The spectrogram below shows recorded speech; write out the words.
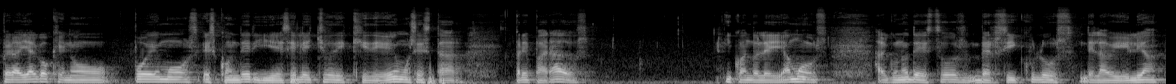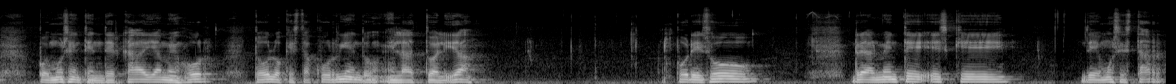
Pero hay algo que no podemos esconder y es el hecho de que debemos estar preparados. Y cuando leíamos algunos de estos versículos de la Biblia, podemos entender cada día mejor todo lo que está ocurriendo en la actualidad. Por eso realmente es que debemos estar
